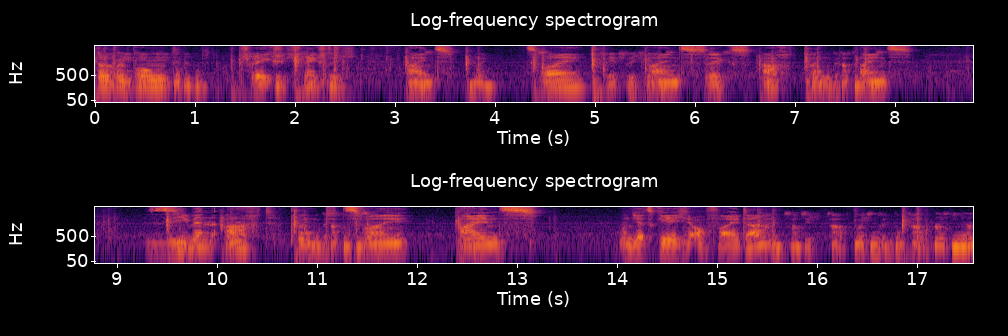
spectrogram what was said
Doppelpunkt. Schrägstrich Schrägstrich 1, 9, 2, Schrägstrich 1, 6, 8, Punkt 1, 7, 8, Punkt 2, 1. Und jetzt gehe ich auf Weiter. 21, Tab, durchsuchen, Tab, Beispiele.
